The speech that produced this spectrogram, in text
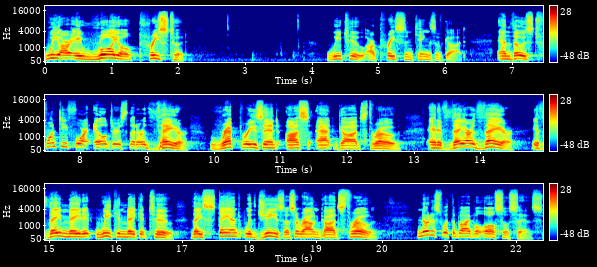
We are a royal priesthood we too are priests and kings of God. And those 24 elders that are there represent us at God's throne. And if they are there, if they made it, we can make it too. They stand with Jesus around God's throne. Notice what the Bible also says.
